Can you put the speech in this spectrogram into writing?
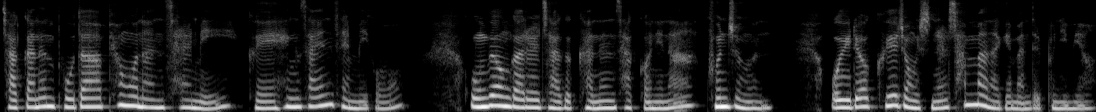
작가는 보다 평온한 삶이 그의 행사인 셈이고 웅변가를 자극하는 사건이나 군중은 오히려 그의 정신을 산만하게 만들 뿐이며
